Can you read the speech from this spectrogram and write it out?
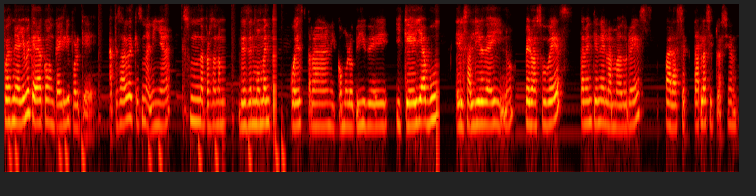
Pues mira, yo me quedé con Kylie porque a pesar de que es una niña, es una persona desde el momento que secuestran y cómo lo vive y que ella busca el salir de ahí, ¿no? Pero a su vez también tiene la madurez para aceptar la situación.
